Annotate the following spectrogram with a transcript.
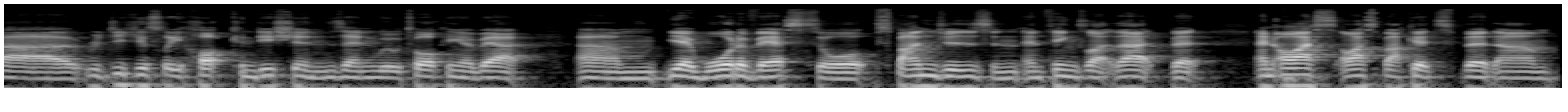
uh, ridiculously hot conditions, and we were talking about um, yeah water vests or sponges and, and things like that, but and ice ice buckets. But um,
